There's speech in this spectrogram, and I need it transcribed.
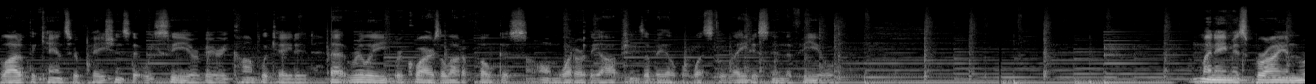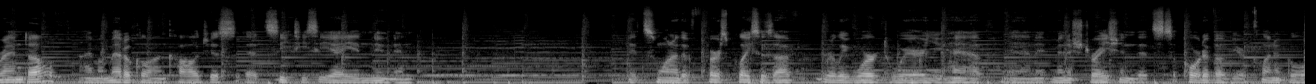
A lot of the cancer patients that we see are very complicated. That really requires a lot of focus on what are the options available, what's the latest in the field. My name is Brian Randolph. I'm a medical oncologist at CTCA in Newnan. It's one of the first places I've really worked where you have an administration that's supportive of your clinical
